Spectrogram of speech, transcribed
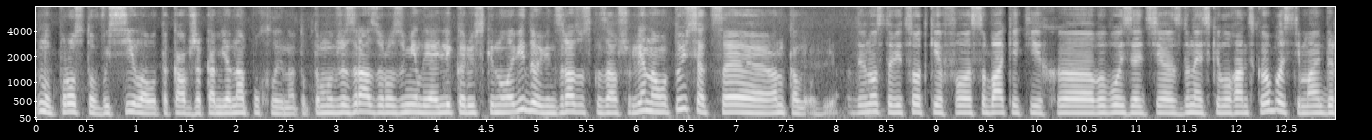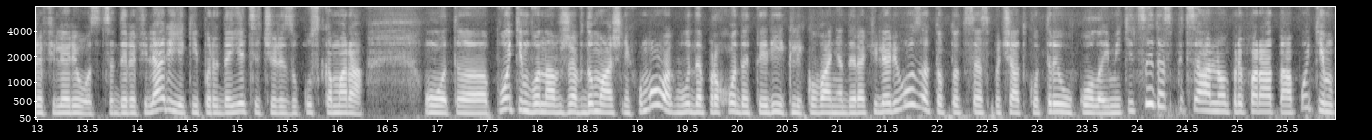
ну просто висіла отака вже кам'яна пухлина. Тобто ми вже зразу розуміли, я лікарю скинула відео. Він зразу сказав, що Лена, готуйся, це онкологія. 90% собак, яких е, вивозять з Донецької Луганської області, мають дирофіляріоз. Це дирофілярій, який передається через укус комара. От е, потім вона вже в домашніх умовах буде проходити рік лікування дирафіляріоза, тобто це спочатку три укола імітіцида спеціального препарата, а потім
